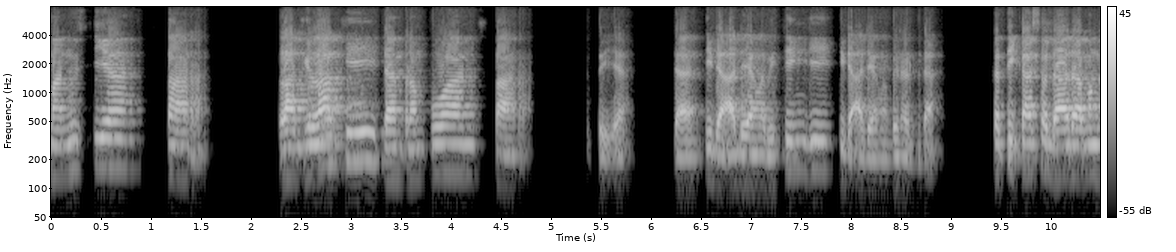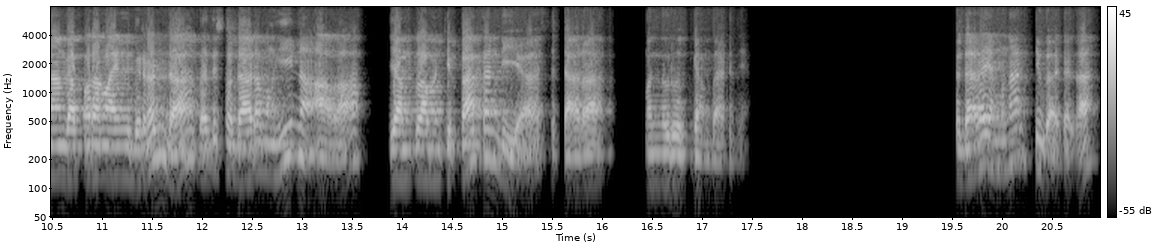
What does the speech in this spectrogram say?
manusia setara laki-laki dan perempuan setara gitu ya dan tidak ada yang lebih tinggi tidak ada yang lebih rendah ketika saudara menganggap orang lain lebih rendah berarti saudara menghina Allah yang telah menciptakan dia secara menurut gambarnya. Saudara yang menarik juga adalah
